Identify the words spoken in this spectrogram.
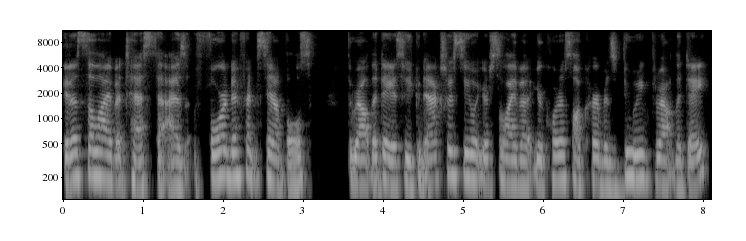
get a saliva test that has four different samples throughout the day so you can actually see what your saliva, your cortisol curve is doing throughout the day.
